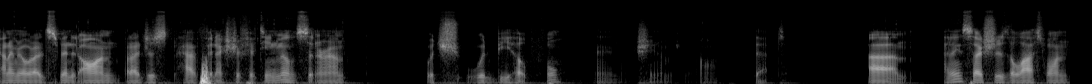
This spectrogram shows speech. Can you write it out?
I don't know what I'd spend it on, but I just have an extra 15 mil sitting around which would be helpful. And actually, let me turn that off. Do that. Um, I think this actually is the last one.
